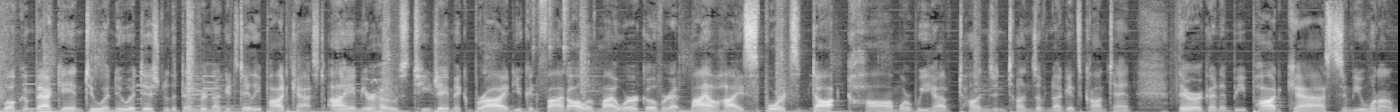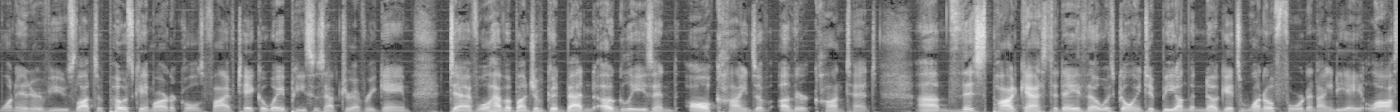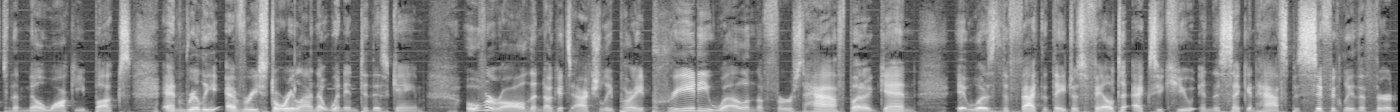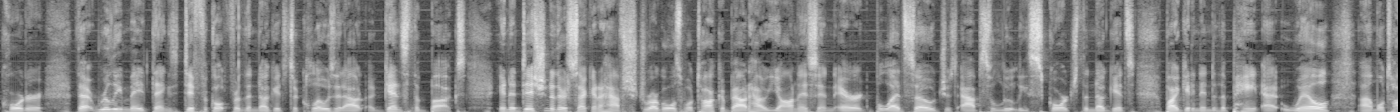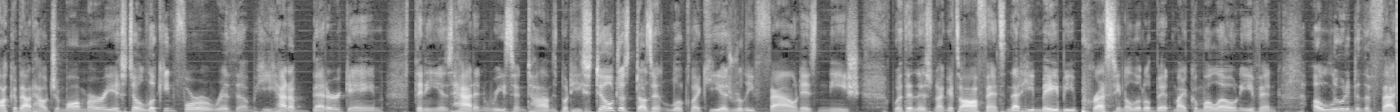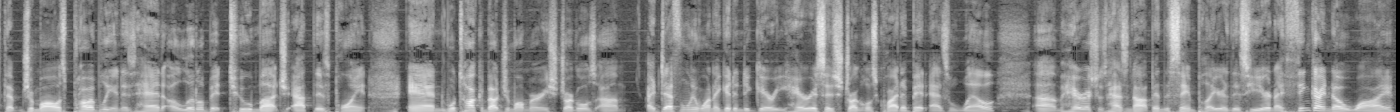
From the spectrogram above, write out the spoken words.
And welcome back into a new edition of the Denver Nuggets Daily Podcast. I am your host, TJ McBride. You can find all of my work over at milehighsports.com where we have tons and tons of Nuggets content. There are going to be podcasts, going to be one-on-one interviews, lots of post-game articles, five takeaway pieces after every game. Dev will have a bunch of good, bad, and uglies and all kinds of other content. Um, this podcast today, though, is going to be on the Nuggets 104 to 98 loss to the Milwaukee Bucks and really every storyline that went into this game. Overall, the Nuggets actually played pretty well in the first half, but again, it was the fact that they just failed to execute in the second half, specifically the third quarter, that really made things difficult for the Nuggets to close it out against the Bucks. In addition to their second half struggles, we'll talk about how Giannis and Eric Bledsoe just absolutely scorched the Nuggets by getting into the paint at will. Um, we'll talk about how Jamal Murray is still looking for a rhythm. He had a better game than he has had in recent times, but he still just doesn't look like he has really found his niche within this Nuggets offense and that he may be pressing a little bit. Michael Malone even alluded to the fact that Jamal is probably in his head a little bit too much at this point, and we'll talk about Jamal Murray's struggles. Um, I definitely want to get into Gary Harris's struggles quite a bit as well. Um, Harris just has not been the same player this year, and I think I know why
